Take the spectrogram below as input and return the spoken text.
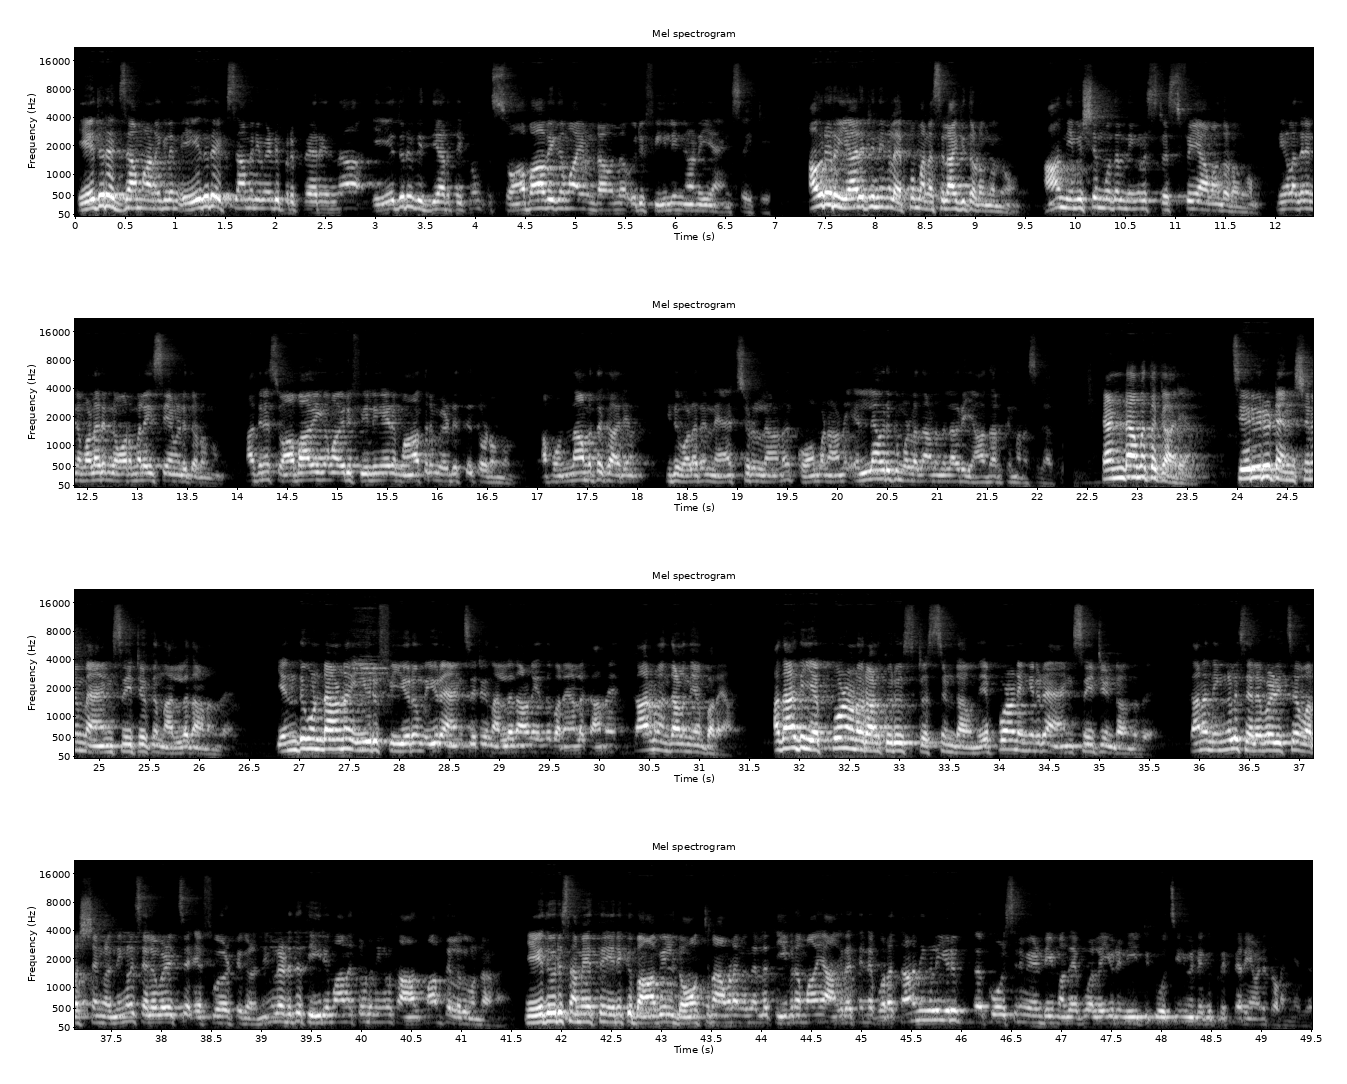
ഏതൊരു എക്സാം ആണെങ്കിലും ഏതൊരു എക്സാമിന് വേണ്ടി പ്രിപ്പയർ ചെയ്യുന്ന ഏതൊരു വിദ്യാർത്ഥിക്കും സ്വാഭാവികമായി ഉണ്ടാകുന്ന ഒരു ഫീലിംഗ് ആണ് ഈ ആൻസൈറ്റി ആ ഒരു റിയാലിറ്റി നിങ്ങൾ എപ്പോൾ മനസ്സിലാക്കി തുടങ്ങുന്നു? ആ നിമിഷം മുതൽ നിങ്ങൾ സ്ട്രെസ് ഫ്രീ ആവാൻ തുടങ്ങും. നിങ്ങൾ അതിനെ വളരെ നോർമലൈസ് ചെയ്യാൻ വേണ്ടി തുടങ്ങും. അതിനെ സ്വാഭാവികമായ ഒരു ഫീലിംഗ് ആയിട്ട് മാത്രം എടുത്ത് തുടങ്ങും. അപ്പൊ ഒന്നാമത്തെ കാര്യം ഇത് വളരെ നാച്ചുറൽ ആണ് കോമൺ ആണ് എല്ലാവർക്കും ഉള്ളതാണെന്നുള്ള ഒരു യാഥാർത്ഥ്യം മനസ്സിലാക്കും രണ്ടാമത്തെ കാര്യം ചെറിയൊരു ടെൻഷനും ആൻസൈറ്റിയും ഒക്കെ നല്ലതാണെന്ന്. എന്തുകൊണ്ടാണ് ഈ ഒരു ഫിയറും ഈ ഒരു ആൻസൈറ്റിയും നല്ലതാണ് എന്ന് പറയാനുള്ള കാരണം കാരണം എന്താണെന്ന് ഞാൻ പറയാം. അതായത് എപ്പോഴാണ് ഒരാൾക്ക് ഒരു സ്ട്രെസ് ഉണ്ടാകുന്നത് എപ്പോഴാണ് ഇങ്ങനെ ഒരു ആൻസൈറ്റി ഉണ്ടാകുന്നത് കാരണം നിങ്ങൾ ചെലവഴിച്ച വർഷങ്ങൾ നിങ്ങൾ ചെലവഴിച്ച എഫേർട്ടുകൾ നിങ്ങളെടുത്ത തീരുമാനത്തോട് നിങ്ങൾക്ക് ആത്മാർത്ഥ ഉള്ളത് കൊണ്ടാണ്. ഏതൊരു സമയത്ത് എനിക്ക് ഭാവിയിൽ ഡോക്ടർ ആവണം എന്നുള്ള തീവ്രമായ ആഗ്രഹത്തിന്റെ പുറത്താണ് നിങ്ങൾ ഈ ഒരു കോഴ്സിന് വേണ്ടിയും അതേപോലെ ഈ ഒരു നീറ്റ് കോച്ചിന് വേണ്ടിയൊക്കെ പ്രിപ്പയർ ചെയ്യാൻ വേണ്ടി തുടങ്ങിയത്.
